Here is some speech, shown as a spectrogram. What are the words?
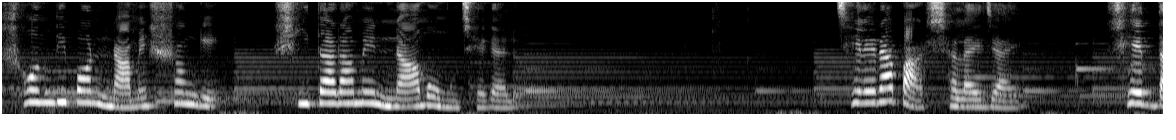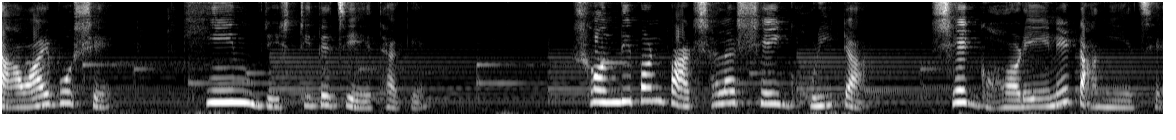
সন্দীপন নামের সঙ্গে সীতারামের নামও মুছে গেল। ছেলেরা পাঠশালায় যায়। সে দাওয়ায় বসে ক্ষীণ দৃষ্টিতে চেয়ে থাকে। সন্দীপন পাঠশালার সেই ঘড়িটা সে ঘরে এনে টাঙিয়েছে।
